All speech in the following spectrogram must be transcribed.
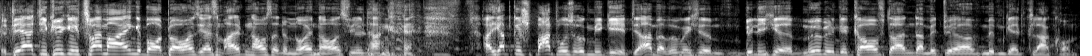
Der hat die Küche zweimal eingebaut bei uns. Er ist im alten Haus, hat im neuen Haus. Vielen Dank. Also ich habe gespart, wo es irgendwie geht. Ja, wir haben irgendwelche billige Möbel gekauft, dann, damit wir mit dem Geld klarkommen.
